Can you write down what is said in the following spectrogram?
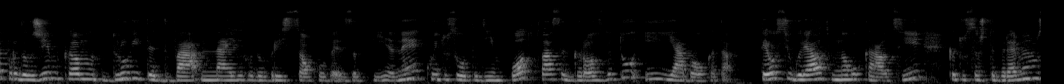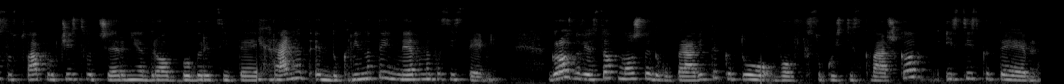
да продължим към другите два най-добри сокове за пиене, които са от един плод. Това са гроздето и ябълката. Те осигуряват много калци, като същевременно с това прочистват черния дроб, бъбреците и хранят ендокринната и нервната системи. Гроздовия сок можете да го правите като в сокоизтисквачка. Изтискате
